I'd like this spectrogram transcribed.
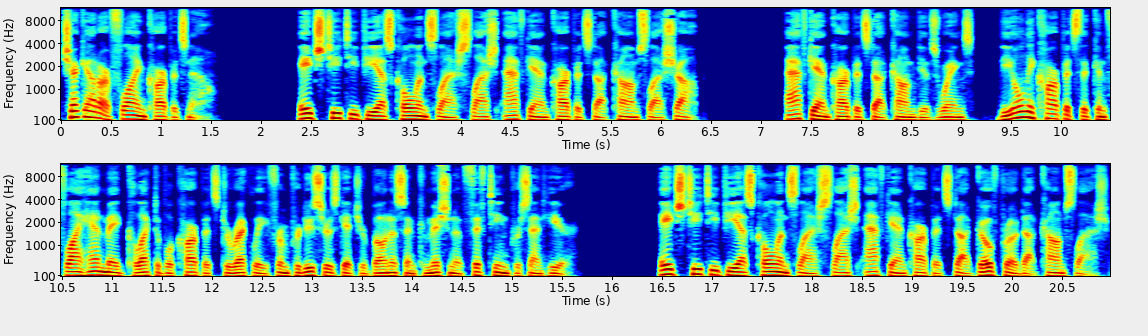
Check out our flying carpets now. Https colon slash slash afghancarpets.com slash shop. Afghancarpets.com gives wings, the only carpets that can fly handmade collectible carpets directly from producers get your bonus and commission of 15% here. https colon slash slash afghancarpets.govpro.com slash.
